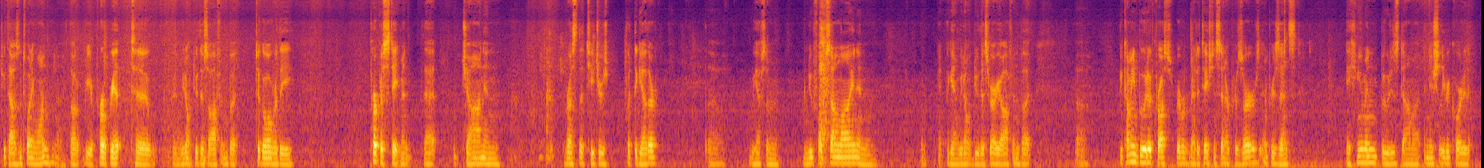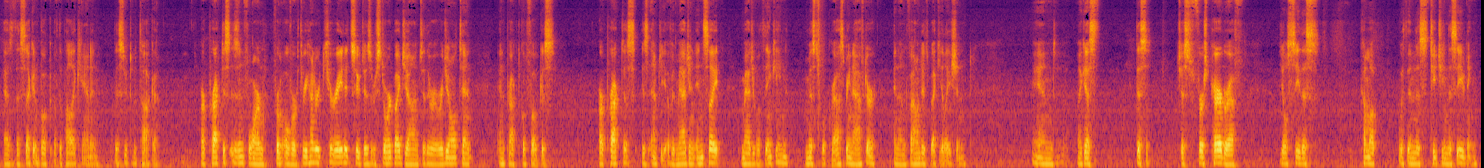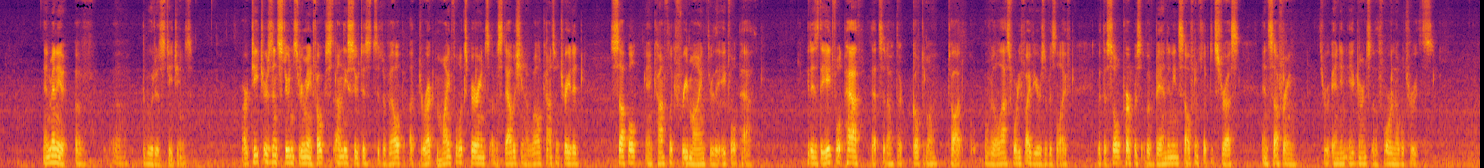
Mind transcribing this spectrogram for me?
2021. I thought it would be appropriate to, we don't do this often, but to go over the purpose statement that John and the rest of the teachers put together. Uh, we have some new folks online, and again, we don't do this very often, but uh, Becoming Buddha Cross River Meditation Center preserves and presents a human Buddha's Dhamma initially recorded as the second book of the Pali Canon, the Sutta Pitaka. Our practice is informed from over 300 curated suttas restored by John to their original intent and practical focus. Our practice is empty of imagined insight, magical thinking, mystical grasping after, and unfounded speculation. And I guess this just first paragraph, you'll see this come up within this teaching this evening and many of uh, the Buddha's teachings. Our teachers and students remain focused on these suttas to develop a direct mindful experience of establishing a well concentrated, supple, and conflict free mind through the Eightfold Path. It is the Eightfold Path that Siddhartha Gautama taught over the last 45 years of his life with the sole purpose of abandoning self inflicted stress and suffering through ending ignorance of the Four Noble Truths.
